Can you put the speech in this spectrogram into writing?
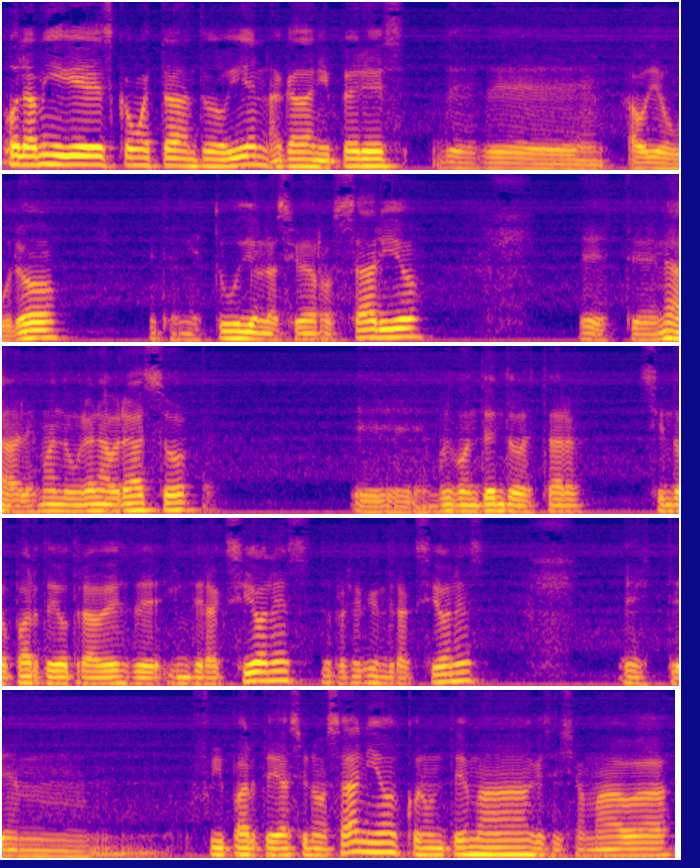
Hola amigues, ¿cómo están? ¿Todo bien? Acá Dani Pérez desde Audio Buró. Este es mi estudio en la ciudad de Rosario. Este, nada, les mando un gran abrazo. Eh, muy contento de estar siendo parte otra vez de Interacciones, del proyecto Interacciones. Este, mm, fui parte hace unos años con un tema que se llamaba,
